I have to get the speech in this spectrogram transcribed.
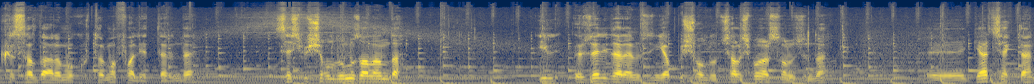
kırsalda arama kurtarma faaliyetlerinde seçmiş olduğumuz alanda il özel idaremizin yapmış olduğu çalışmalar sonucunda eee, gerçekten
